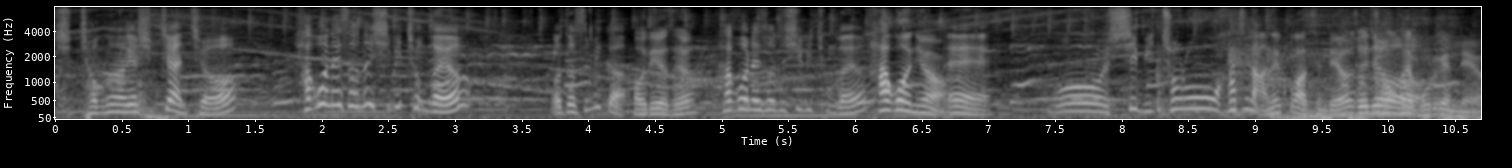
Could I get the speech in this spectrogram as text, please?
쉬- 적응하기가 쉽지 않죠. 학원에서는 12초인가요? 어떻습니까? 어디에서요? 학원에서도 12초인가요? 학원이요. 네. 뭐 12초로 하진 않을 것 같은데요. 저 그죠. 정확하게 모르겠네요.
